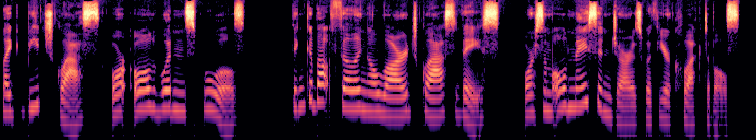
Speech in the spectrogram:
like beach glass or old wooden spools, think about filling a large glass vase or some old mason jars with your collectibles.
